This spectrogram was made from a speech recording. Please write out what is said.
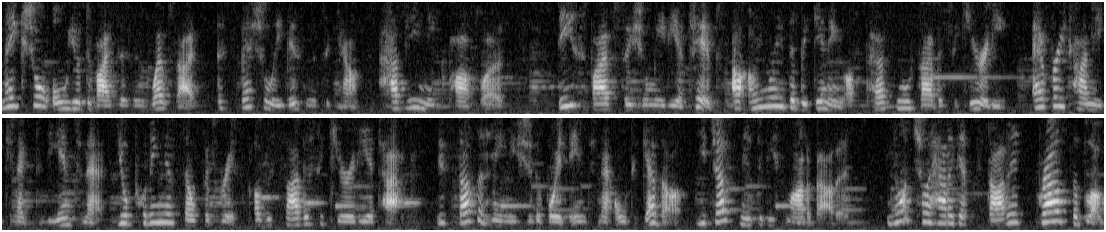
Make sure all your devices and websites, especially business accounts, have unique passwords. These five social media tips are only the beginning of personal cybersecurity. Every time you connect to the internet, you're putting yourself at risk of a cybersecurity attack. This doesn't mean you should avoid internet altogether. You just need to be smart about it. Not sure how to get started? Browse the blog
